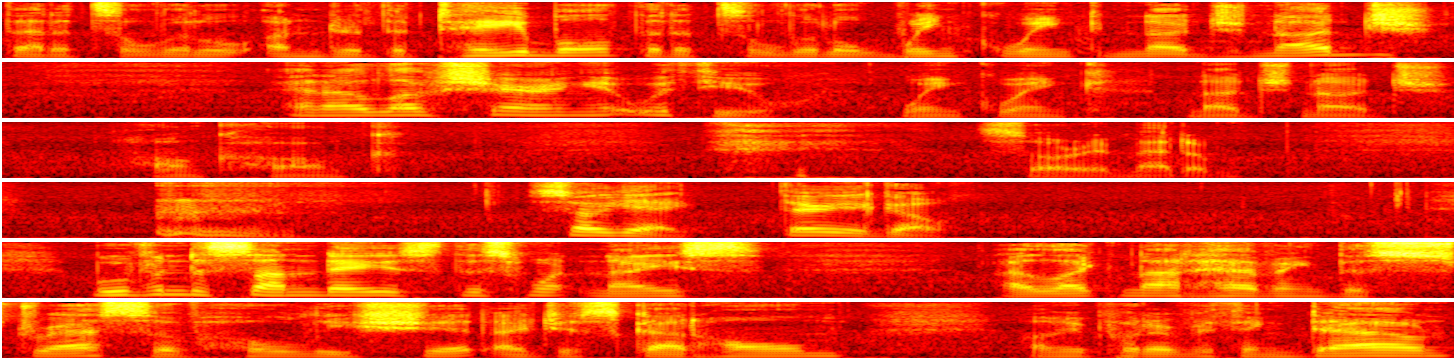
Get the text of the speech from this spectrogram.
that it's a little under the table, that it's a little wink, wink, nudge, nudge and I love sharing it with you. Wink, wink, nudge, nudge, honk, honk. Sorry, madam. so, yay, there you go. Moving to Sundays, this went nice. I like not having the stress of holy shit, I just got home. Let me put everything down.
